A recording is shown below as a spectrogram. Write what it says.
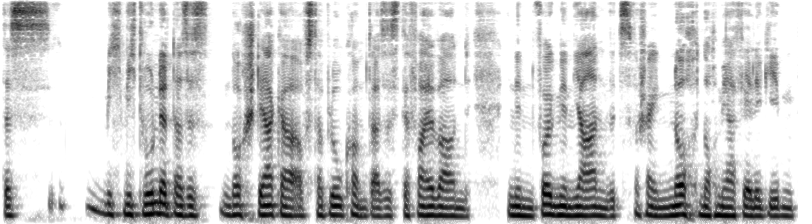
das mich nicht wundert, dass es noch stärker aufs Tableau kommt, als es der Fall war. Und in den folgenden Jahren wird es wahrscheinlich noch, noch mehr Fälle geben,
